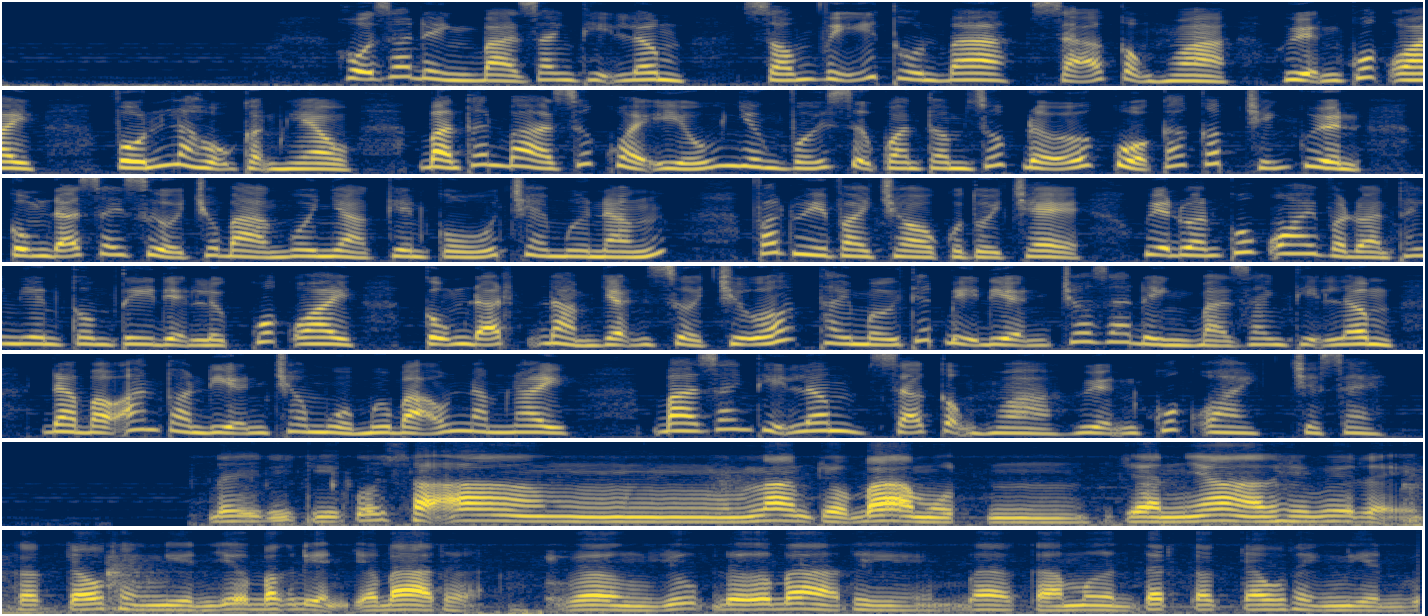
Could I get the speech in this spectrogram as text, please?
hộ gia đình bà Danh Thị Lâm, xóm Vĩ, thôn 3, xã Cộng Hòa, huyện Quốc Oai, vốn là hộ cận nghèo. Bản thân bà sức khỏe yếu nhưng với sự quan tâm giúp đỡ của các cấp chính quyền cũng đã xây sửa cho bà ngôi nhà kiên cố che mưa nắng. Phát huy vai trò của tuổi trẻ, huyện đoàn Quốc Oai và đoàn thanh niên công ty điện lực Quốc Oai cũng đã đảm nhận sửa chữa, thay mới thiết bị điện cho gia đình bà Danh Thị Lâm, đảm bảo an toàn điện trong mùa mưa bão năm nay. Bà Danh Thị Lâm, xã Cộng Hòa, huyện Quốc Oai chia sẻ. Đây thì chỉ có xã làm cho ba một dàn nhà thì với lại các cháu thành niên giữa bắc điện cho ba thôi. Vâng, giúp đỡ ba thì ba cảm ơn tất các cháu thành niên.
